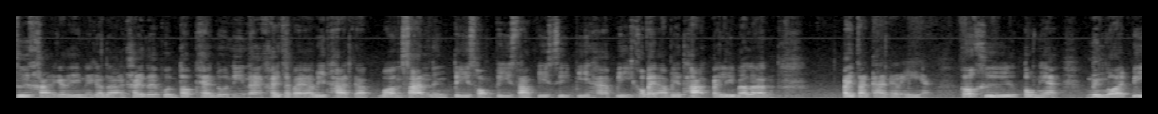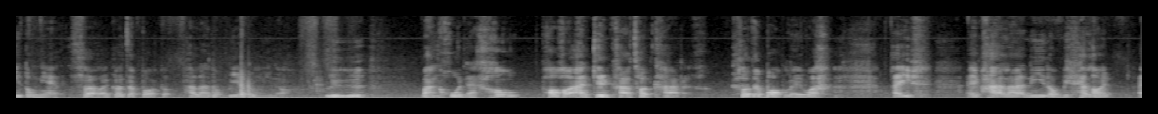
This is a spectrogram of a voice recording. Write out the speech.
ซื้อขายกันเองในกระดานใครได้ผลตอบแทนนู่นนี่นั่นใครจะไปอาบิทาดกับบอลสั้น1ปี 2 ปี 3 ปี 4 ปี 5 ปี ก็ไปอาบิทาดไปรีบาลานซ์ไปจัดการกันเองอะก็คือตรงเนี้ย100ปีตรงเนี้ยสหรัฐก็จะปลอดภาระดอกเบี้ยตรงนี้เนาะหรือบางคนอะเขาพอเขาอ่านเกมข้ามช็อตขาดอะเขาจะบอกเลยว่า ไอไอภาระนี่ดอกเบี้ยร้อยไอ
